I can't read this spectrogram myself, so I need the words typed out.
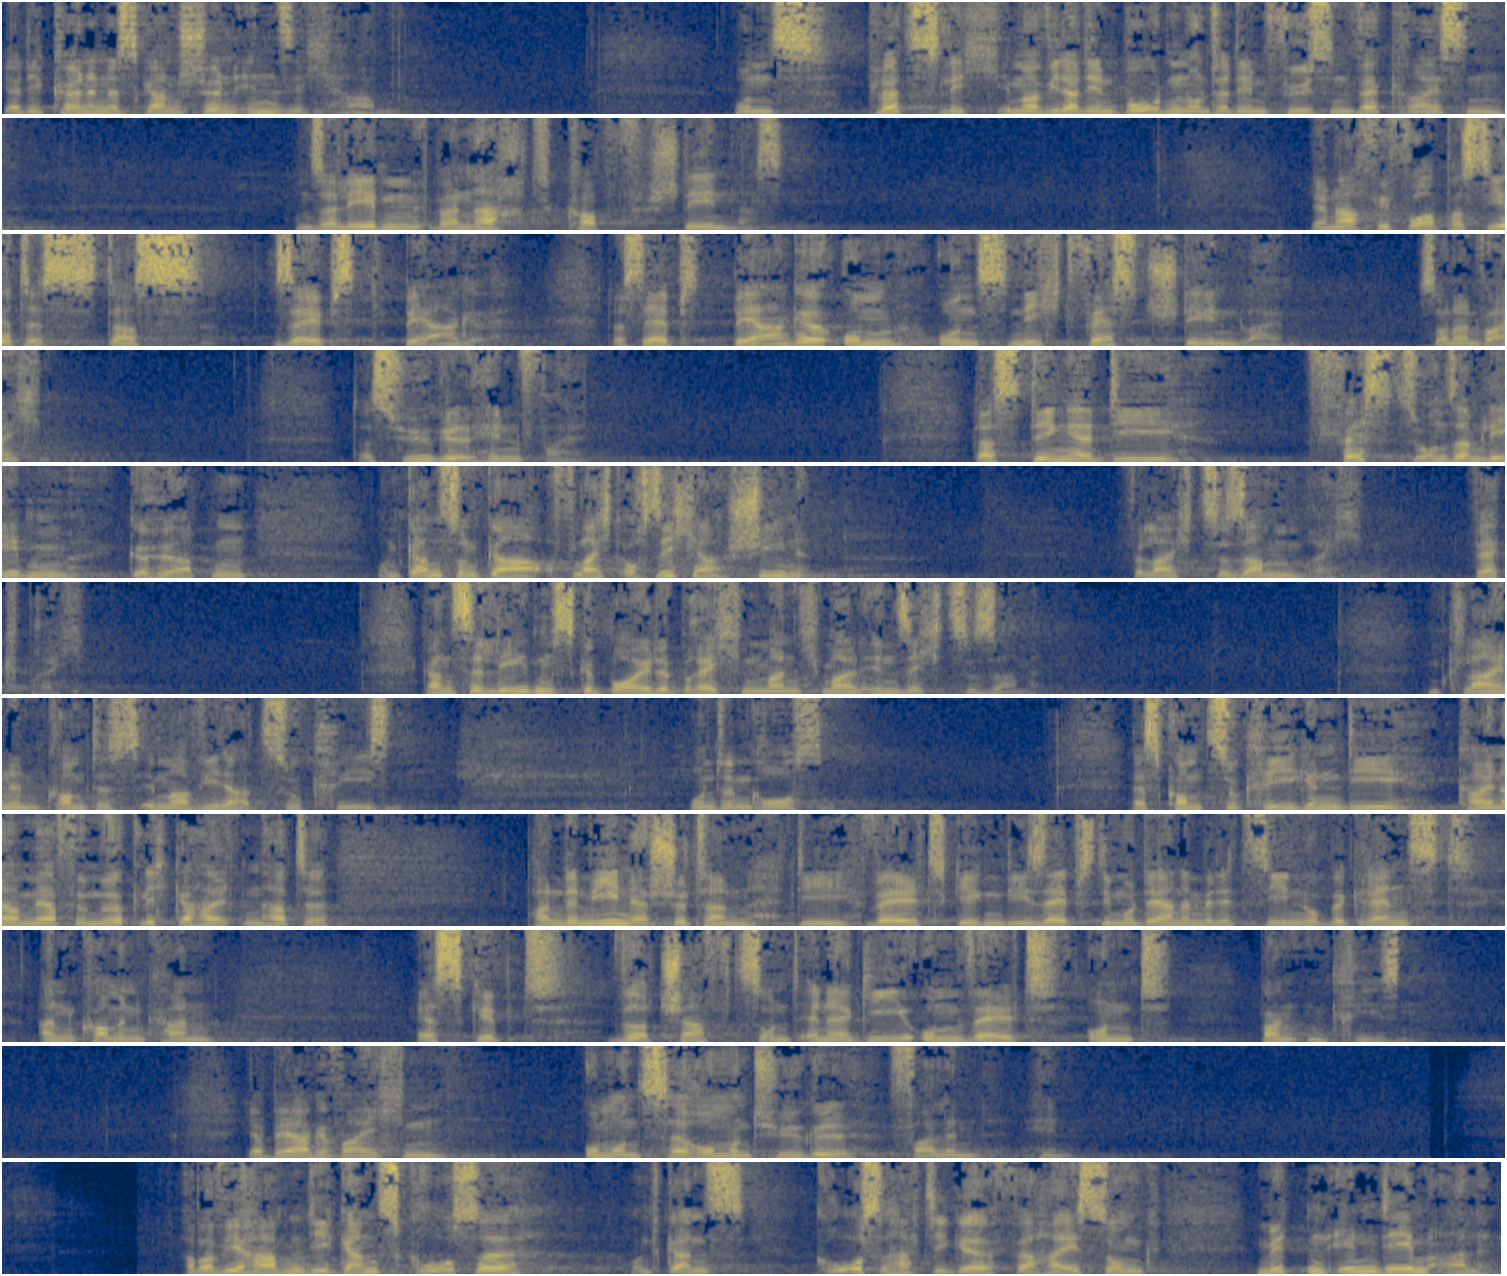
Ja, die können es ganz schön in sich haben. Uns plötzlich immer wieder den Boden unter den Füßen wegreißen, unser Leben über Nacht Kopf stehen lassen. Ja, nach wie vor passiert es, dass selbst Berge dass selbst Berge um uns nicht fest stehen bleiben, sondern weichen, dass Hügel hinfallen, dass Dinge, die fest zu unserem Leben gehörten und ganz und gar vielleicht auch sicher schienen, vielleicht zusammenbrechen, wegbrechen. Ganze Lebensgebäude brechen manchmal in sich zusammen. Im Kleinen kommt es immer wieder zu Krisen und im Großen. Es kommt zu Kriegen, die keiner mehr für möglich gehalten hatte. Pandemien erschüttern die Welt, gegen die selbst die moderne Medizin nur begrenzt ankommen kann. Es gibt Wirtschafts- und Energie-, Umwelt- und Bankenkrisen. Ja, Berge weichen um uns herum und Hügel fallen hin. Aber wir haben die ganz große und ganz großartige Verheißung mitten in dem allen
